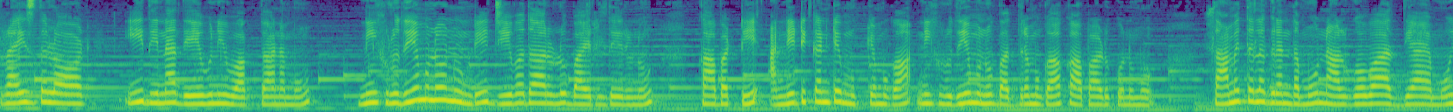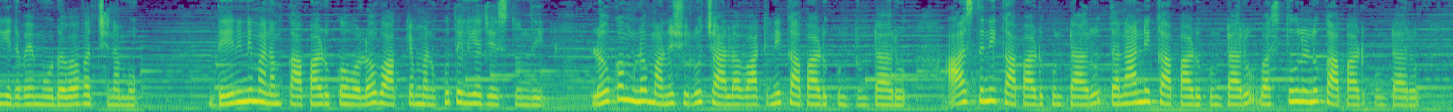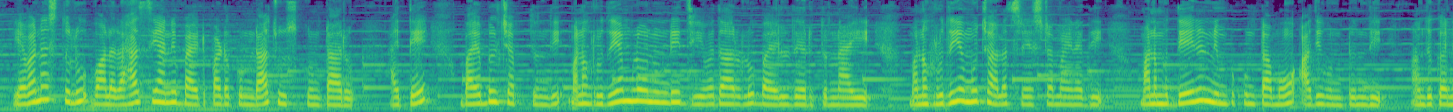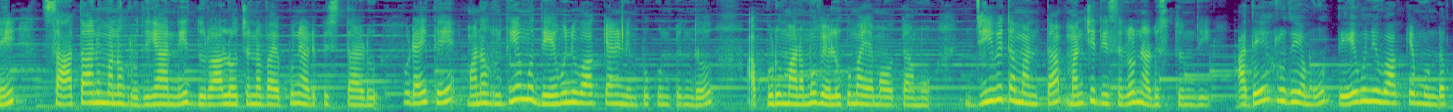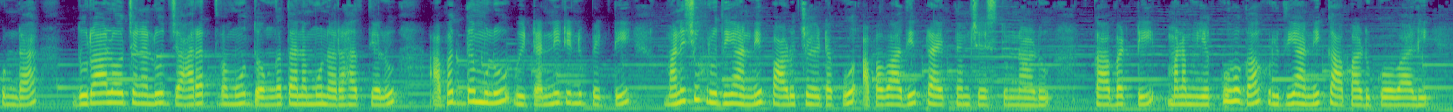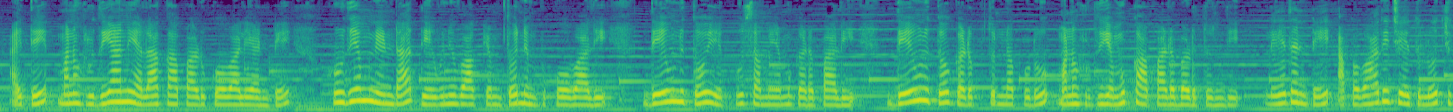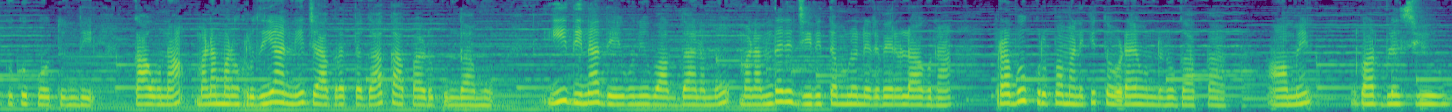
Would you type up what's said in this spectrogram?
Praise the lord ఈ దిన దేవుని వాగ్దానము. నీ హృదయములో నుండి జీవదారులు బయలుదేరును. కాబట్టి అన్నిటికంటే ముఖ్యముగా నీ హృదయమును భద్రముగా కాపాడుకొనుము. సామెతల గ్రంథము నాలుగవ అధ్యాయము ఇరవై మూడవ వచనము. దేనిని మనం కాపాడుకోవాలో వాక్యం మనకు తెలియజేస్తుంది. లోకంలో మనుషులు చాలా వాటిని కాపాడుకుంటుంటారు. ఆస్తిని కాపాడుకుంటారు ధనాన్ని కాపాడుకుంటారు వస్తువులను కాపాడుకుంటారు. యవనస్తులు వాళ్ళ రహస్యాన్ని బయటపడకుండా చూసుకుంటారు. అయితే బైబిల్ చెప్తుంది మన హృదయంలో నుండి జీవదారులు బయలుదేరుతున్నాయి. మన హృదయము చాలా శ్రేష్టమైనది. మనము దేనిని నింపుకుంటామో అది ఉంటుంది. అందుకనే సాతాను మన హృదయాన్ని దురాలోచన వైపు నడిపిస్తాడు. ఇప్పుడైతే మన హృదయము దేవుని వాక్యాన్ని నింపుకుంటుందో అప్పుడు మనము వెలుగుమయమవుతాము. జీవితం అంతా మంచి దిశలో నడుస్తుంది. అదే హృదయము దేవుని వాక్యం ఉండకుండా దురాలోచనలు జారత్వము దొంగతనము నరహత్యలు అబద్ధములు వీటన్నిటిని పెట్టి మనిషి హృదయాన్ని పాడు చేయుటకు అపవాది ప్రయత్నం చేస్తున్నాడు. కాబట్టి మనం ఎక్కువగా హృదయాన్ని కాపాడుకోవాలి. అయితే మన హృదయాన్ని ఎలా కాపాడుకోవాలి అంటే హృదయం నిండా దేవుని వాక్యంతో నింపుకోవాలి. దేవునితో ఎక్కువ సమయం గడపాలి. దేవునితో గడుపుతున్నప్పుడు మన హృదయము కాపాడబడుతుంది. లేదంటే అపవాది చేతిలో చిక్కుకుపోతుంది. కావున మనం మన హృదయాన్ని జాగ్రత్తగా కాపాడుకుందాము. ఈ దిన దేవుని వాగ్దానము మనందరి జీవితంలో నెరవేరులాగున ప్రభు కృప మనకి తోడై ఉండునుగాక. ఆమె గాడ్ బ్లెస్ యూ.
